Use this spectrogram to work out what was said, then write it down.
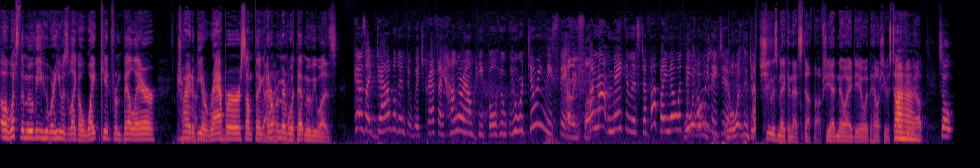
oh, what's the movie who where he was like a white kid from Bel Air trying to be a rapper or something? I don't remember what that movie was. Because I dabbled into witchcraft, I hung around people who, who were doing these things. Having fun? I'm not making this stuff up. I know what they What- told what me was- they do. Well, what they do? She was making that stuff up. She had no idea what the hell she was talking Uh-huh. about. So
